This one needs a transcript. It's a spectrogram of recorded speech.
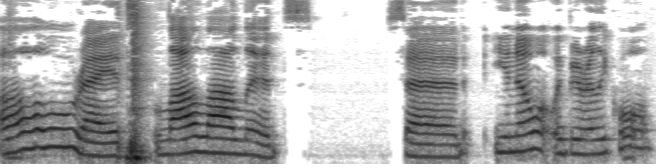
All right. La La Lids said, You know what would be really cool?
